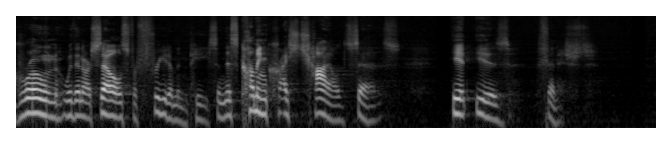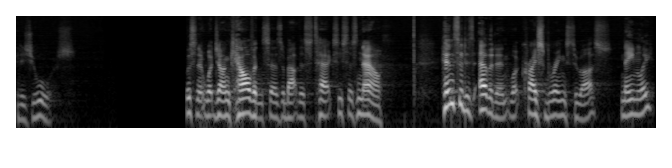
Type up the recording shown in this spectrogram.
groan within ourselves for freedom and peace. And this coming Christ child says, It is finished. It is yours. Listen at what John Calvin says about this text. He says, Now, hence it is evident what Christ brings to us, namely,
